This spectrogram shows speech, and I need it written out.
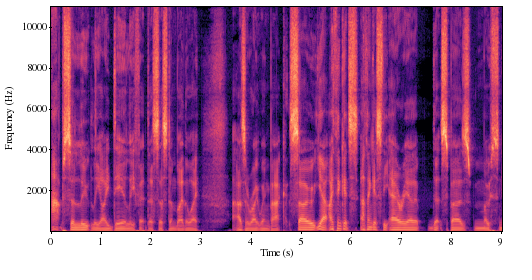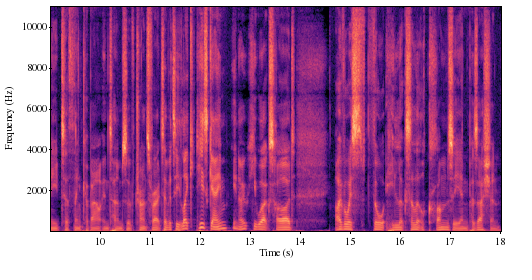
absolutely ideally fit this system by the way as a right wing back. So yeah, I think it's I think it's the area that Spurs most need to think about in terms of transfer activity. Like his game, you know, he works hard. I've always thought he looks a little clumsy in possession.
